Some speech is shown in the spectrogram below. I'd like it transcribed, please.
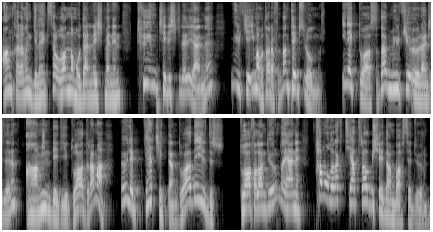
Ankara'nın geleneksel olanla modernleşmenin tüm çelişkileri yani mülkiye imamı tarafından temsil olunur. İnek duası da mülkiye öğrencilerin amin dediği duadır ama öyle gerçekten dua değildir. Dua falan diyorum da yani tam olarak tiyatral bir şeyden bahsediyorum.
